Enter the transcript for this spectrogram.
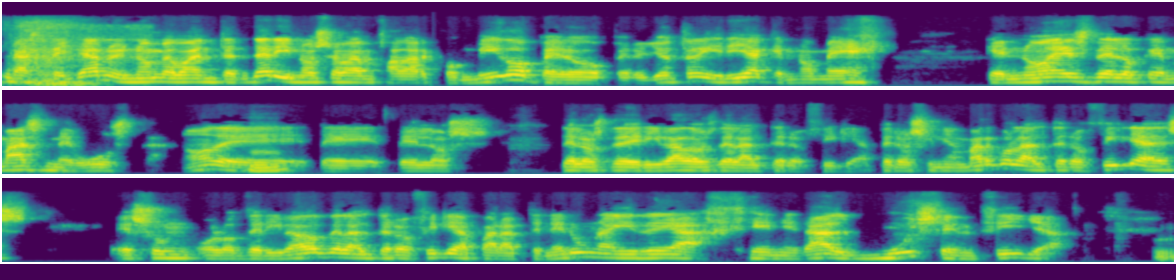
castellano y no me va a entender y no se va a enfadar conmigo, pero, pero yo te diría que no, me, que no es de lo que más me gusta, ¿no? de, mm. los, de los derivados de la alterofilia. Pero sin embargo, la alterofilia es, es un, o los derivados de la alterofilia, para tener una idea general muy sencilla, mm.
